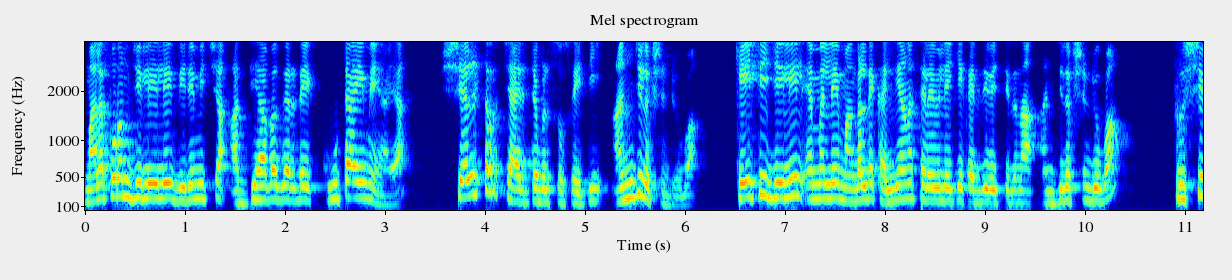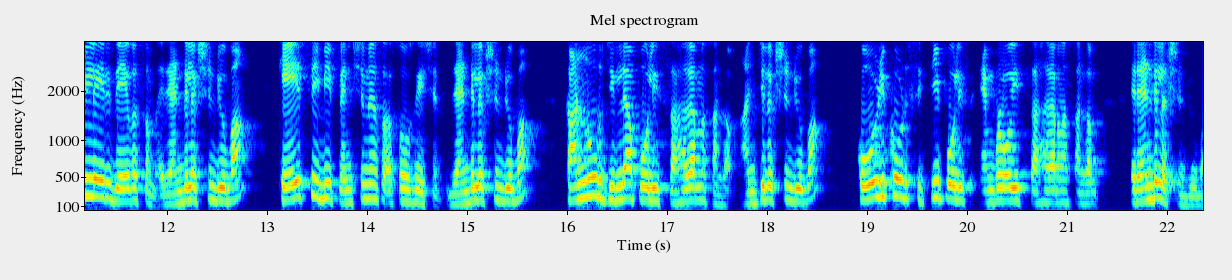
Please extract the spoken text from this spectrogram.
മലപ്പുറം ജില്ലയിലെ വിരമിച്ച അധ്യാപകരുടെ കൂട്ടായ്മയായ ഷെൽട്ടർ ചാരിറ്റബിൾ സൊസൈറ്റി അഞ്ചു ലക്ഷം രൂപ K T Jaleel M L A മകളുടെ കല്യാണ ചെലവിലേക്ക് കരുതി വെച്ചിരുന്ന അഞ്ചു ലക്ഷം രൂപ തൃശ്ശില്ലേരി ദേവസ്വം രണ്ട് ലക്ഷം രൂപ K S C B pensioners association രണ്ട് ലക്ഷം രൂപ കണ്ണൂർ ജില്ലാ പോലീസ് സഹകരണ സംഘം അഞ്ചു ലക്ഷം രൂപ കോഴിക്കോട് സിറ്റി പോലീസ് എംപ്ലോയീസ് സഹകരണ സംഘം രണ്ട് ലക്ഷം രൂപ.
